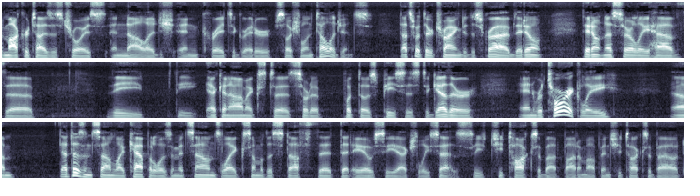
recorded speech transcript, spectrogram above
democratizes choice and knowledge and creates a greater social intelligence. That's what they're trying to describe. They don't they don't necessarily have the the the economics to sort of put those pieces together. And rhetorically, um, that doesn't sound like capitalism. It sounds like some of the stuff that, that AOC actually says. She, she talks about bottom up and she talks about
